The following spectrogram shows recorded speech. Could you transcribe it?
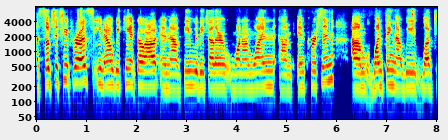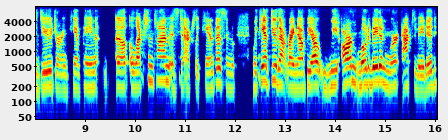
a substitute for us. You know, we can't go out and uh, be with each other one on one in person. Um, one thing that we love to do during campaign uh, election time is to actually canvass, and we can't do that right now. We are we are motivated and we're activated,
